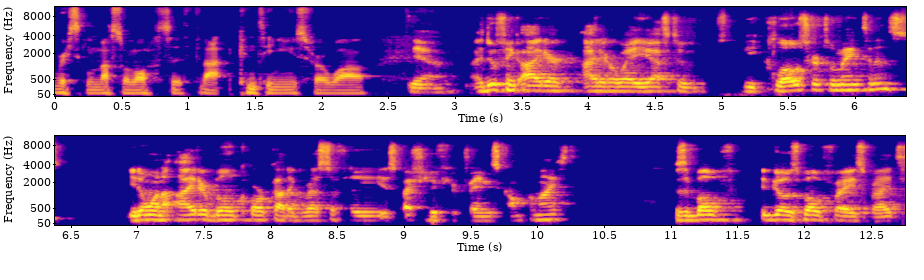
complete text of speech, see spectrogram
risking muscle loss if that continues for a while. Yeah, I do think either either way you have to be closer to maintenance you don't want to either bulk or cut aggressively, especially if your training is compromised. Because it both it goes both ways, right?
